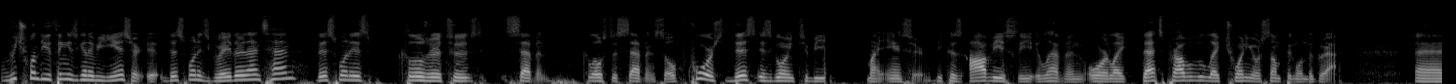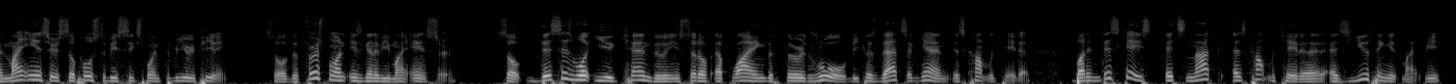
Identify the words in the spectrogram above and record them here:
which one do you think is going to be the answer? This one is greater than 10. This one is closer to 7, close to 7. So, of course, this is going to be my answer because obviously 11 or like that's probably like 20 or something on the graph. And my answer is supposed to be 6.3 repeating. So, the first one is going to be my answer. So, this is what you can do instead of applying the third rule because that's again is complicated. But in this case, it's not as complicated as you think it might be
